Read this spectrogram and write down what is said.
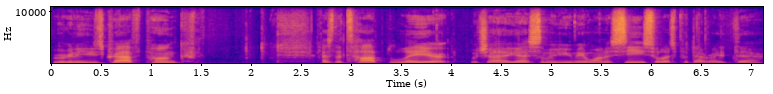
We're going to use Craft Punk as the top layer, which I guess some of you may want to see, so let's put that right there.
